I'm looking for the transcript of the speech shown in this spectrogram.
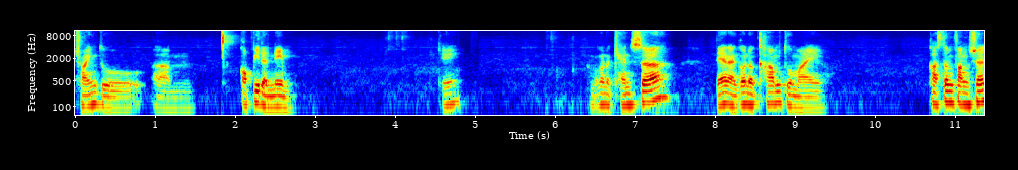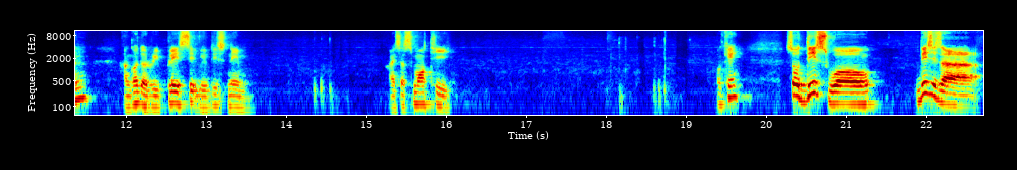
trying to um, copy the name. Okay, I'm going to cancel. Then I'm going to come to my custom function. I'm going to replace it with this name. It's a small t. Okay, so this will, this is a,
